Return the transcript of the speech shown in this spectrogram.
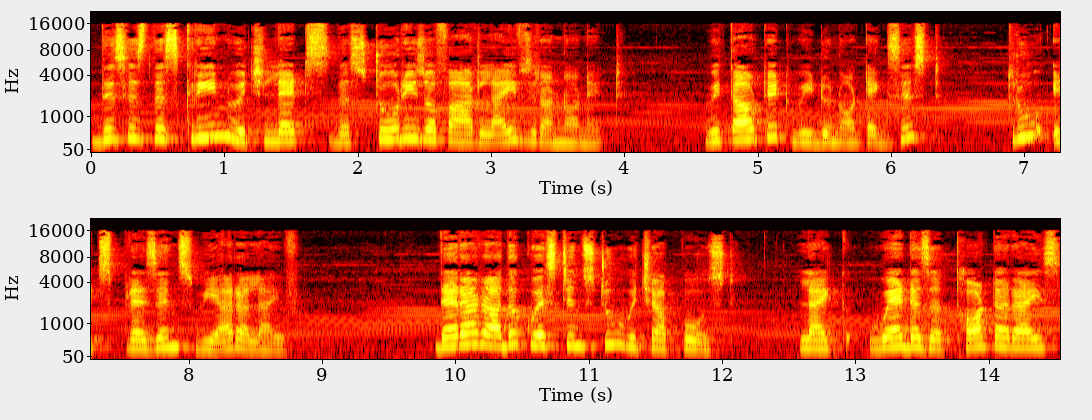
This is the screen which lets the stories of our lives run on it. Without it, we do not exist. Through its presence, we are alive. There are other questions too which are posed, like where does a thought arise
